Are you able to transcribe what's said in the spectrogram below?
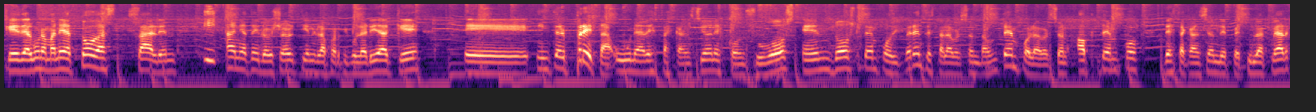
que de alguna manera todas salen, y Anya Taylor-Joy tiene la particularidad que eh, interpreta una de estas canciones con su voz en dos tempos diferentes. Está la versión down tempo, la versión up tempo de esta canción de Petula Clark,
